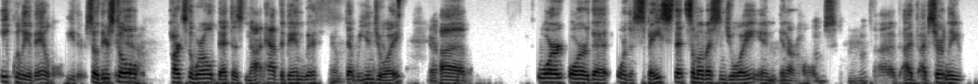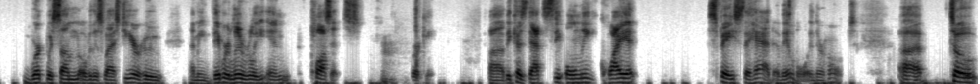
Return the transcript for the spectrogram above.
equally available either. So there's still Yeah. parts of the world that does not have the bandwidth Yeah. that we enjoy, Yeah. uh, or or the or the space that some of us enjoy in in our homes. Mhm. Uh, I've I've certainly worked with some over this last year who, I mean, they were literally in closets Hmm. working uh, because that's the only quiet space they had available in their homes. Uh, so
